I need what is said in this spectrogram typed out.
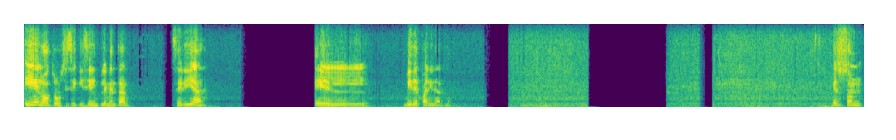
Y el otro, si se quisiera implementar, sería el de paridad, ¿no? Esos son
